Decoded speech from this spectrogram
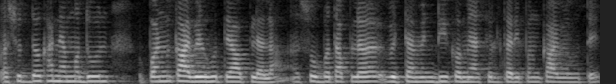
अशुद्ध खाण्यामधून पण कावीळ होते आपल्याला. सोबत आपलं विटॅमिन डी कमी असेल तरी पण कावीळ होते.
